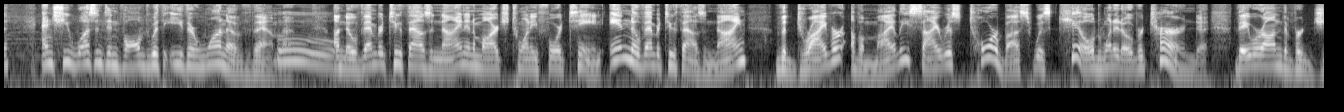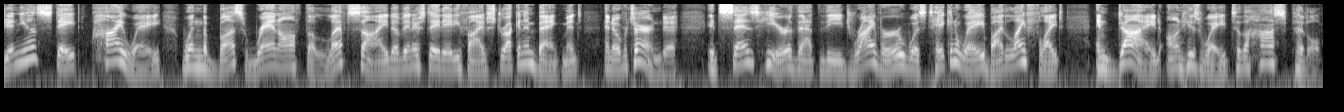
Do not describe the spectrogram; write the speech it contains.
and she wasn't involved with either one of them. Ooh. A November 2009 and a March 2014. In November 2009, the driver of a Miley Cyrus tour bus was killed when it overturned. They were on the Virginia State Highway when the bus ran off the left side of Interstate 85, struck an embankment, and overturned. It says here that the driver was taken away by life flight and died on his way to the hospital.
